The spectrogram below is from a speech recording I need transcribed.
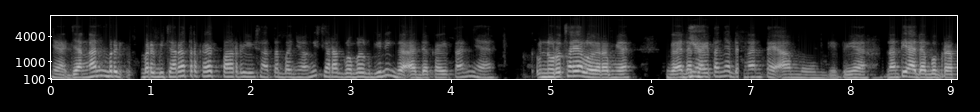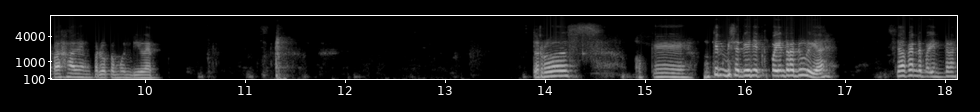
Ya, jangan ber- berbicara terkait pariwisata Banyuwangi secara global begini nggak ada kaitannya. Menurut saya loh, Ram ya, nggak ada Iya. kaitannya dengan TA-mu gitu ya. Nanti ada beberapa hal yang perlu kamu delete. Terus, oke, mungkin bisa diajak ke Pak Indra dulu ya. Silakan Pak Indra.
